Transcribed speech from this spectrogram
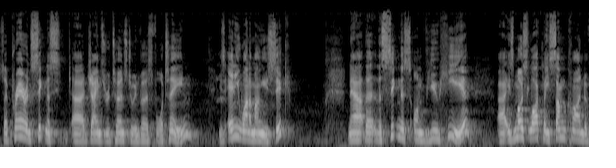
So, prayer and sickness, uh, James returns to in verse 14. Is anyone among you sick? Now, the, the sickness on view here uh, is most likely some kind of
